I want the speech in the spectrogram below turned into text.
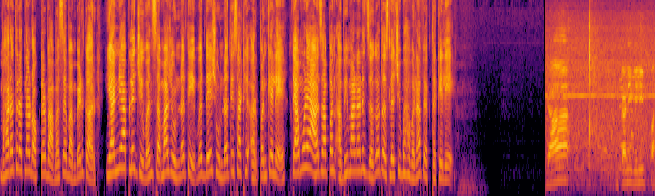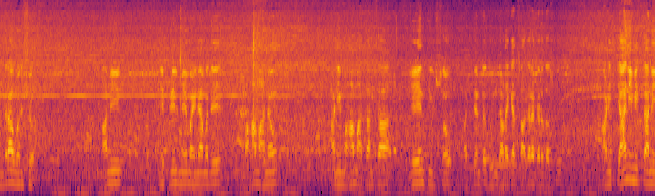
भारतरत्न डॉक्टर बाबासाहेब आंबेडकर यांनी आपले जीवन समाज उन्नती व देश उन्नतीसाठी अर्पण केले. त्यामुळे आज आपण अभिमानाने जगत असल्याची भावना व्यक्त केली. या ठिकाणी गेली पंधरा वर्ष आम्ही एप्रिल मे महिन्यामध्ये महामानव आणि महामातांचा जयंती उत्सव अत्यंत धूमधडाक्यात साजरा करत असतो. आणि त्यानिमित्ताने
